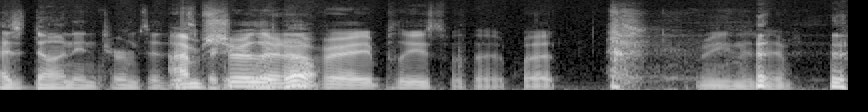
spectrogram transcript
has done in terms of. This I'm sure they're bill. not very pleased with it, but what are you gonna do?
